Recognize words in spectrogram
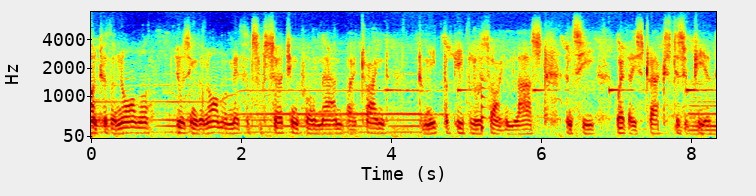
onto the normal, using the normal methods of searching for a man by trying to meet the people who saw him last and see whether his tracks disappeared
